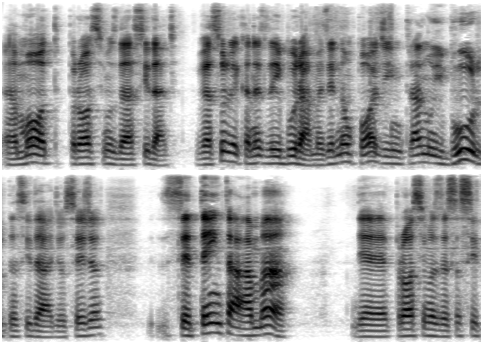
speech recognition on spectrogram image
amot próximos da cidade. Mas ele não pode entrar no Ibur da cidade, ou seja, 70 amá é, próximas dessa,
